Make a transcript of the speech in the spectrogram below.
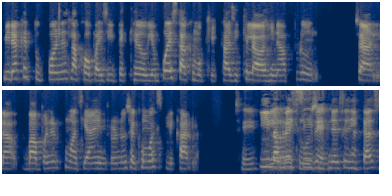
Mira que tú pones la copa y si te quedó bien puesta, como que casi que la vagina prun, o sea, la va a poner como hacia adentro, no sé cómo explicarla. Sí, y la lo mismo, si necesitas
